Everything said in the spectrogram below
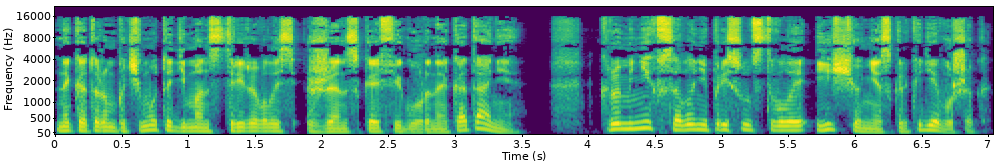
на котором почему-то демонстрировалось женское фигурное катание. Кроме них в салоне присутствовало еще несколько девушек,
